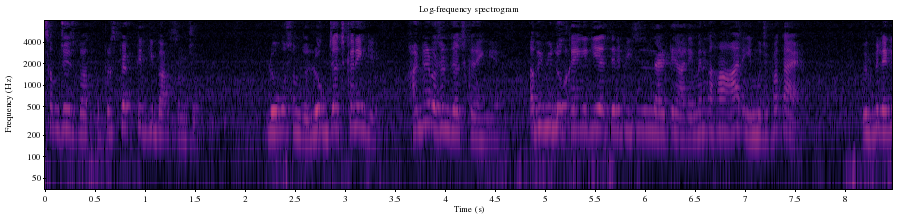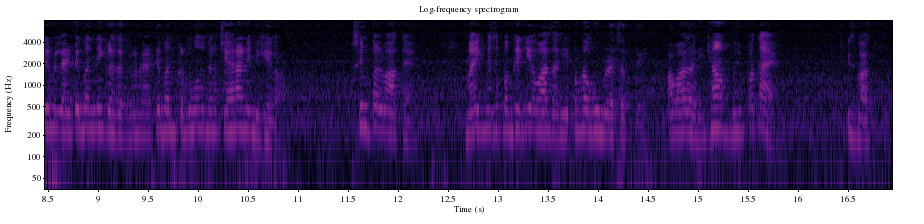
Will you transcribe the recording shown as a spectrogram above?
समझो इस बात को परस्पेक्टिव की बात समझो। लोगों समझो, लोग जज करेंगे हंड्रेड परसेंट जज करेंगे। अभी भी लोग कहेंगे कि यार तेरे पीछे से लाइटें आ रही है। मैंने कहा हाँ आ रही मुझे पता है। लेकिन मैं लाइटें बंद नहीं कर सकता, लाइटें बंद कर दूँगा तो मेरा चेहरा नहीं दिखेगा। सिंपल बात है। माइक में से पंखे की आवाज़ आ रही है, पंखा घूम रह सकते आवाज़ आ रही है। हाँ मुझे पता है इस बात को।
